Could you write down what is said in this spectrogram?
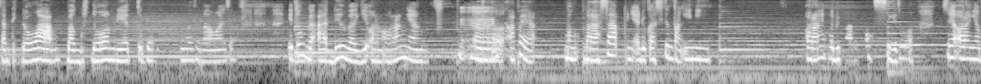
cantik doang bagus doang dia tuh segala macam. Itu nggak adil bagi orang-orang yang Mm-mm. eh, apa ya merasa punya edukasi tentang ini. Orang yang lebih pantas gitu loh. Maksudnya orang yang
